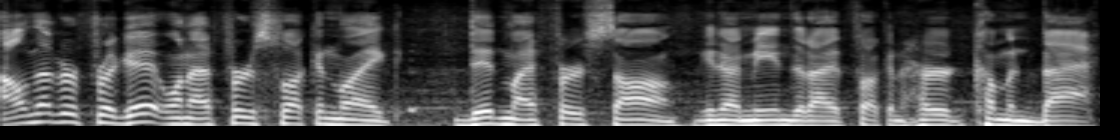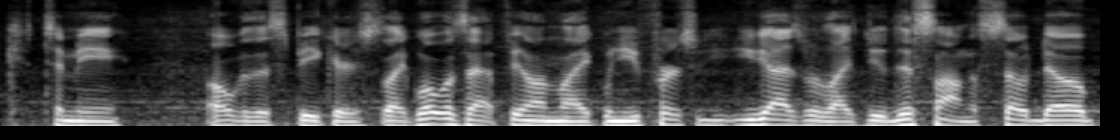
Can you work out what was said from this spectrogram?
I'll never forget when I first fucking like did my first song, you know what I mean, that I fucking heard coming back to me over the speakers. Like what was that feeling like when you first you guys were like, dude, this song is so dope.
